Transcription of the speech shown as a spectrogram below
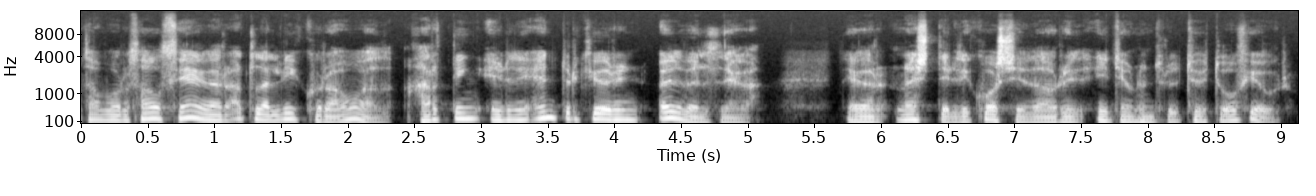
það voru þá þegar alla líkur á að Harding yrði endurkjörin auðveldlega þegar næst yrði kosið árið 1924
